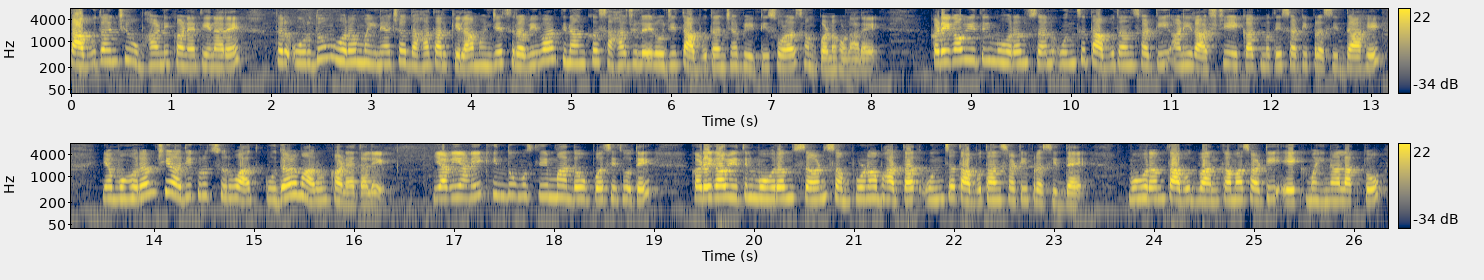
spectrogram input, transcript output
ताबुतांची उभारणी करण्यात येणार आहे. तर उर्दू मोहरम महिन्याच्या दहा तारखेला म्हणजेच रविवार दिनांक सहा जुलै रोजी ताबुतांच्या भेटी सोहळा संपन्न होणार आहे. कडेगाव येथील मोहरम सण उंच ताबुतांसाठी आणि राष्ट्रीय एकात्मतेसाठी प्रसिद्ध आहे. या मोहरमची अधिकृत सुरुवात कुदळ मारून करण्यात आले. यावेळी अनेक हिंदू मुस्लिम बांधव उपस्थित होते. कडेगाव येथील मोहरम सण संपूर्ण भारतात उंच ताबूतांसाठी प्रसिद्ध आहे. मोहरम ताबूत बांधकामासाठी एक महिना लागतो.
